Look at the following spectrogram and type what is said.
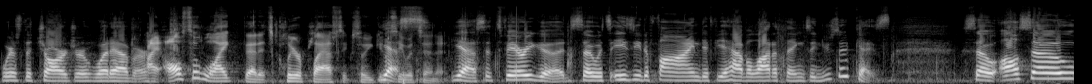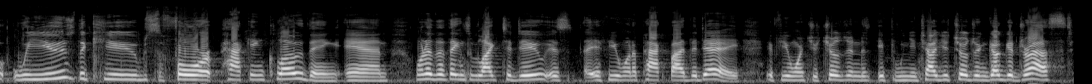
where's the charger, whatever. I also like that it's clear plastic so you can see what's in it. Yes, it's very good. So it's easy to find if you have a lot of things in your suitcase. So also we use the cubes for packing clothing and one of the things we like to do is if you want to pack by the day, if you want your children, to- if when you tell your children go get dressed,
